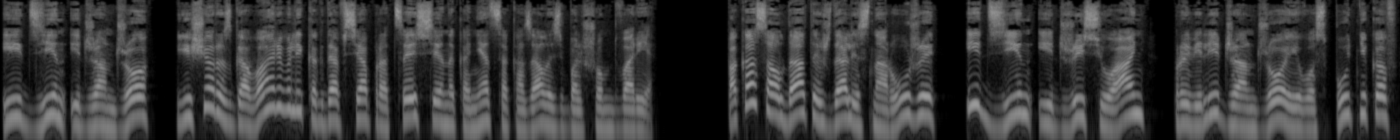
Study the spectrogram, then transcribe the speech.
И Дзин и Джанжо еще разговаривали, когда вся процессия наконец оказалась в большом дворе. Пока солдаты ждали снаружи, и Дзин, и Джи Сюань провели Джанжо и его спутников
